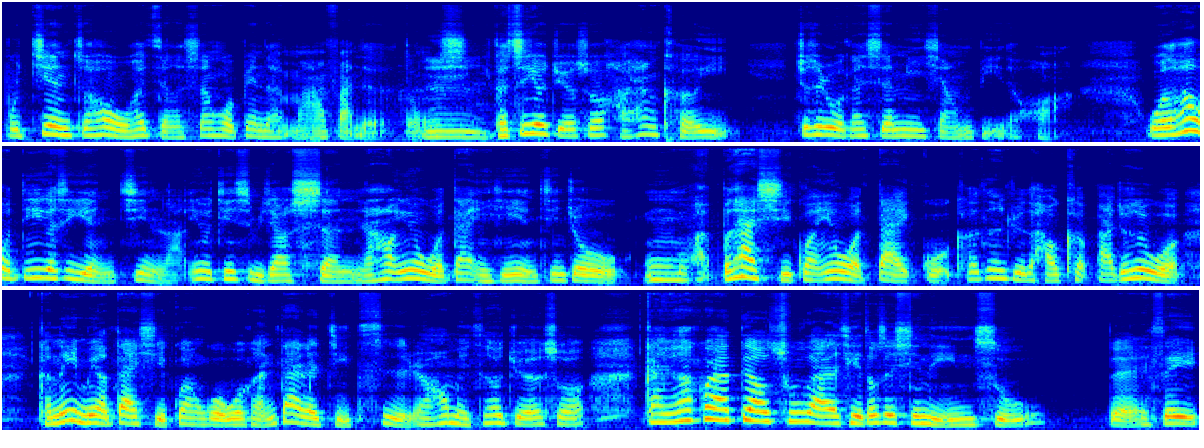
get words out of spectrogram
不见之后，我会整个生活变得很麻烦的东西。嗯，可是又觉得说好像可以，就是如果跟生命相比的话。我的话，我第一个是眼镜啦，因为近视比较深，然后因为我戴隐形眼镜就嗯不太习惯，因为我戴过，可是真的觉得好可怕，就是我可能也没有戴习惯过，我可能戴了几次，然后每次都觉得说感觉它快要掉出来了，其实都是心理因素，对，所以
